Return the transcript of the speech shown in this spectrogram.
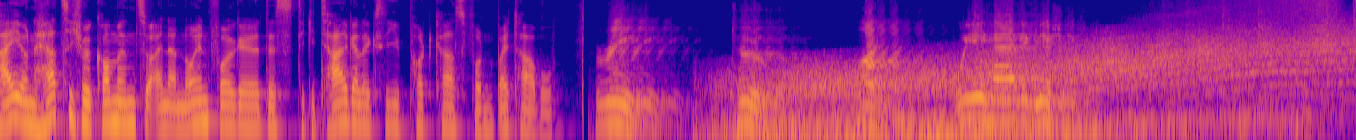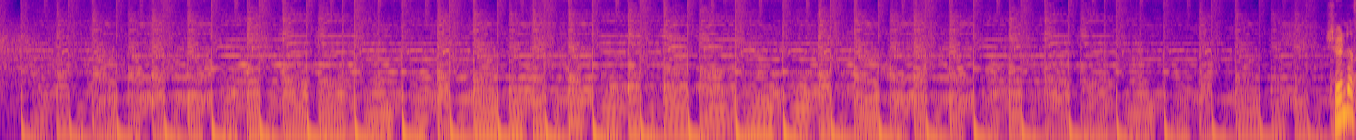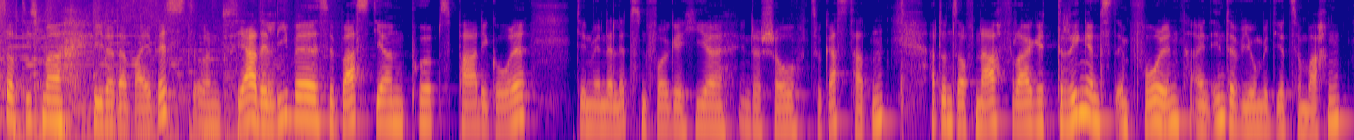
Hi und herzlich willkommen zu einer neuen Folge des Digital Galaxy Podcasts von Beitabo. 3, 2, 1, we have ignition. Schön, dass du auch diesmal wieder dabei bist. Und ja, der liebe Sebastian Purps Pardigol, den wir in der letzten Folge hier in der Show zu Gast hatten, hat uns auf Nachfrage dringendst empfohlen, ein Interview mit ihr zu machen.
